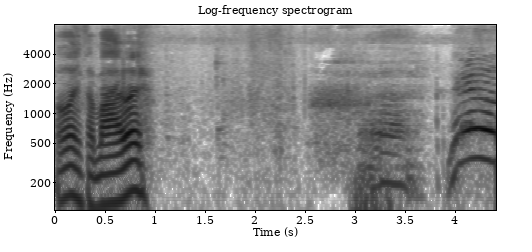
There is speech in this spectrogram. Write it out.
โอ้ยสบายเว้ย เร็ว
